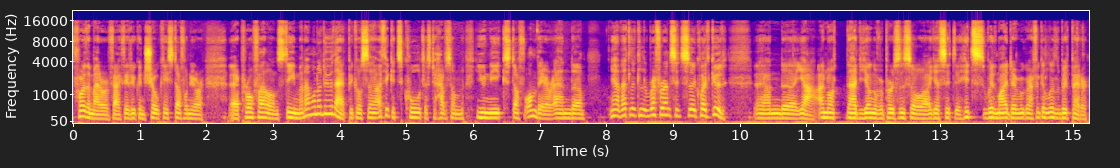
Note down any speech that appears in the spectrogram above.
for the matter of fact that you can showcase stuff on your uh, profile on Steam and I want to do that because I think it's cool just to have some unique stuff on there. And yeah, that little reference, it's uh, quite good. And uh, yeah, I'm not that young of a person, so I guess it hits with my demographic a little bit better.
